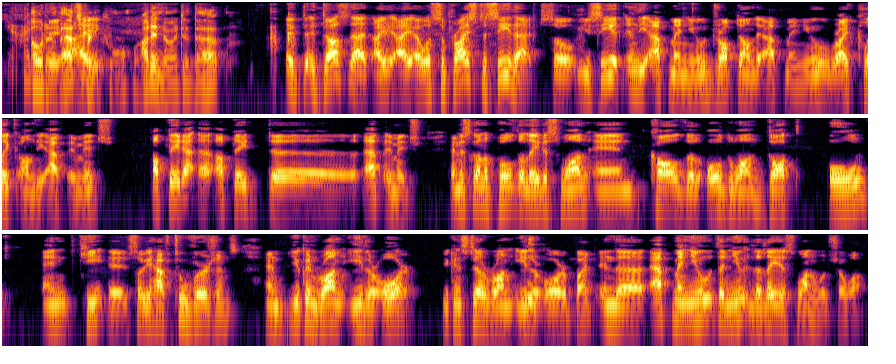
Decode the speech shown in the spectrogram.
yeah, I, Oh no, that's pretty cool. I didn't know it did that. It, it does that. I, I, I was surprised to see that. So you see it in the app menu. Drop down the app menu. Right-click on the app image. Update uh, update uh, app image, and it's going to pull the latest one and call the old one dot old and key. Uh, so you have two versions, and you can run either or. You can still run either or, but in the app menu, the new the latest one will show up.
